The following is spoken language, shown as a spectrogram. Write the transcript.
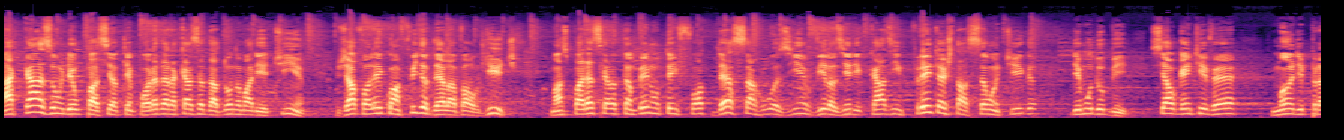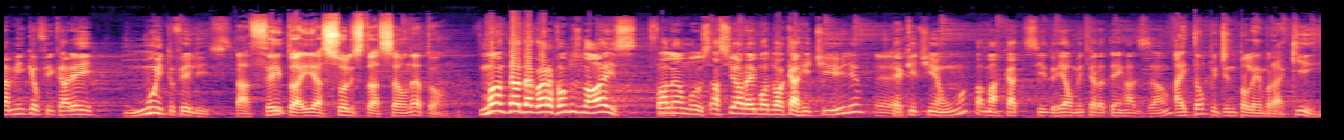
A casa onde eu passei a temporada era a casa da dona Marietinha. Já falei com a filha dela, Valdite, mas parece que ela também não tem foto dessa ruazinha, vilazinha de casa, em frente à estação antiga de Mudubim. Se alguém tiver, mande para mim que eu ficarei muito feliz. Tá feito aí a solicitação, né, Tom? Mandando agora, vamos nós. Falamos, a senhora aí mandou a carretilha, é. que tinha uma, para marcar tecido, realmente ela tem razão. Aí estão pedindo para lembrar aqui.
